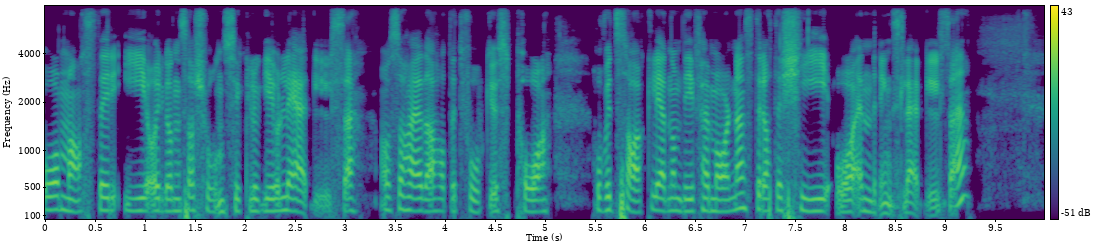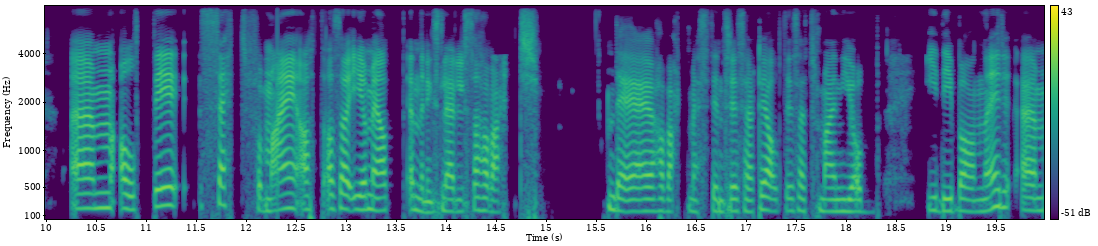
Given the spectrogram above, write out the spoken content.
og master i organisasjonspsykologi og ledelse. Og så har jeg da hatt et fokus på, hovedsakelig gjennom de fem årene, strategi og endringsledelse. Um, alltid sett for meg at altså, I og med at endringsledelse har vært det jeg har vært mest interessert i, alltid sett for meg en jobb i de baner. Um,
